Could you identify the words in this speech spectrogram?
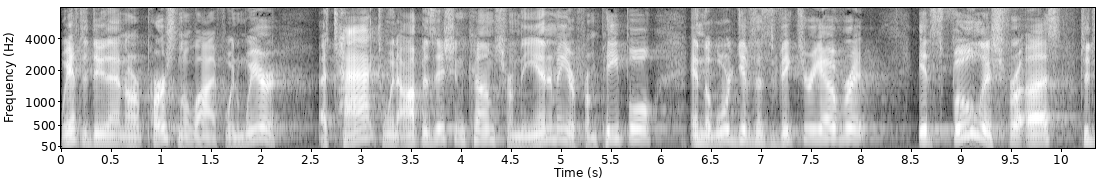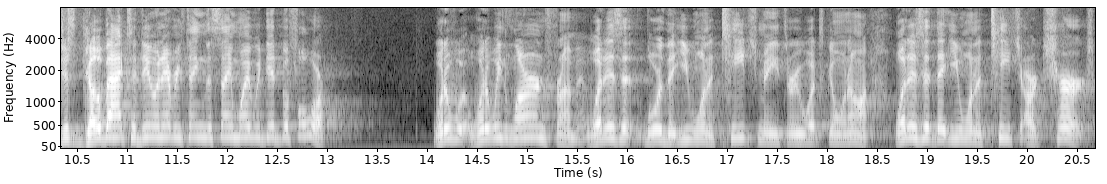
We have to do that in our personal life. When we're attacked, when opposition comes from the enemy or from people, and the Lord gives us victory over it, it's foolish for us to just go back to doing everything the same way we did before. What do, we, what do we learn from it? What is it, Lord, that you want to teach me through what's going on? What is it that you want to teach our church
